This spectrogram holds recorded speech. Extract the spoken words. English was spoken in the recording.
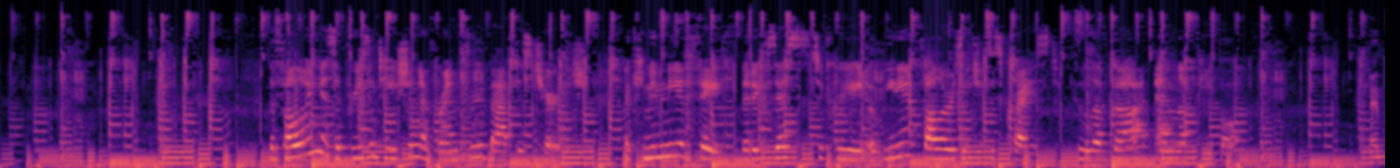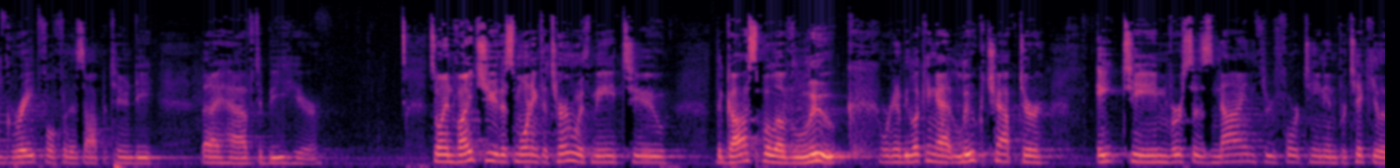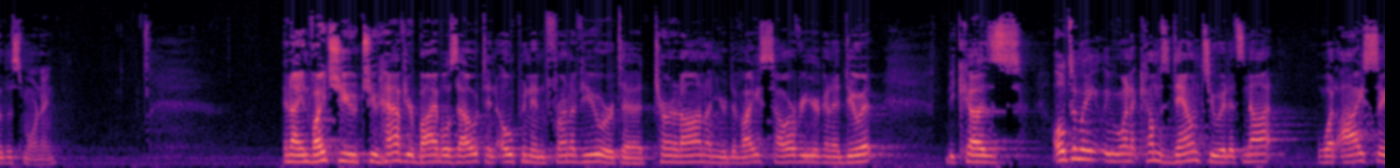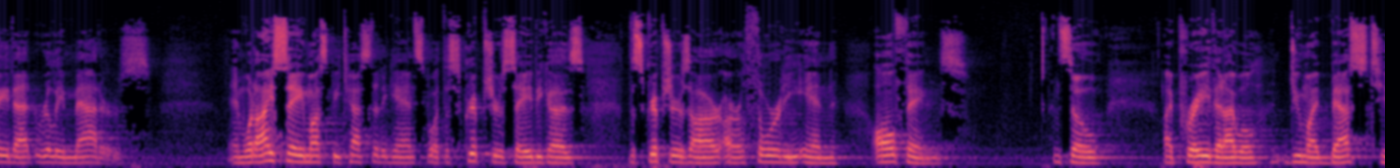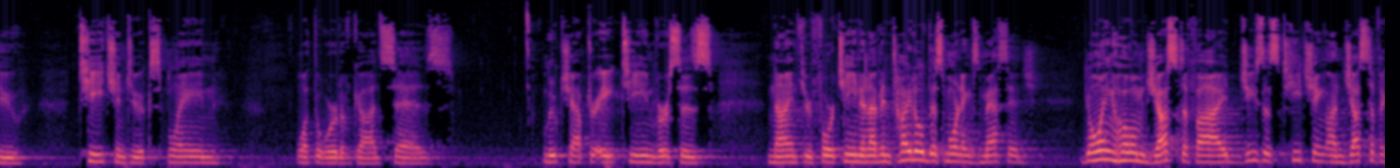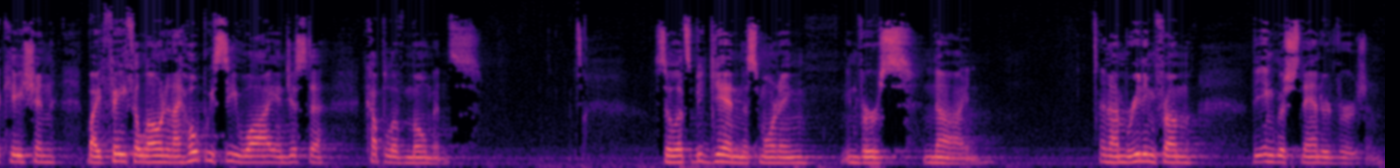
The following is a presentation of Renfrew Baptist Church, a community of faith that exists to create obedient followers of Jesus Christ who love God and love people. I'm grateful for this opportunity that I have to be here. So I invite you this morning to turn with me to the Gospel of Luke. We're going to be looking at Luke chapter 18, verses 9 through 14 in particular this morning. And I invite you to have your Bibles out and open in front of you or to turn it on on your device, however you're going to do it, because ultimately, when it comes down to it, it's not what I say that really matters. And what I say must be tested against what the Scriptures say, because the Scriptures are our authority in all things. And so I pray that I will do my best to teach and to explain what the Word of God says. Luke chapter 18, verses 9 through 14. And I've entitled this morning's message, Going Home Justified Jesus' Teaching on Justification by Faith Alone. And I hope we see why in just a couple of moments. So let's begin this morning in verse 9. And I'm reading from the English Standard Version.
